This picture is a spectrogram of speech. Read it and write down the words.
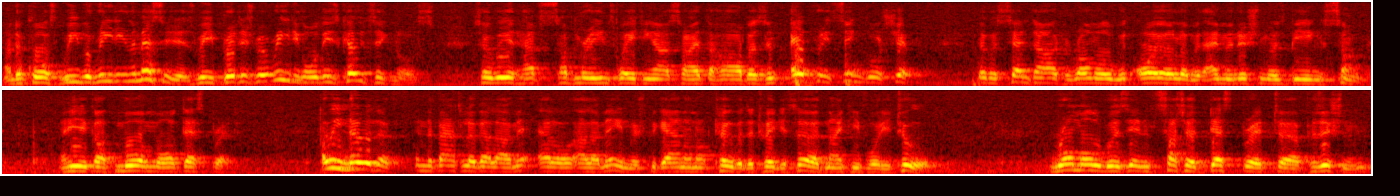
And of course, we were reading the messages. We British were reading all these code signals. So we'd have submarines waiting outside the harbours, and every single ship that was sent out to Rommel with oil and with ammunition was being sunk. And he got more and more desperate. And we know that in the Battle of El Alamein, which began on October the 23rd, 1942, Rommel was in such a desperate uh, position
